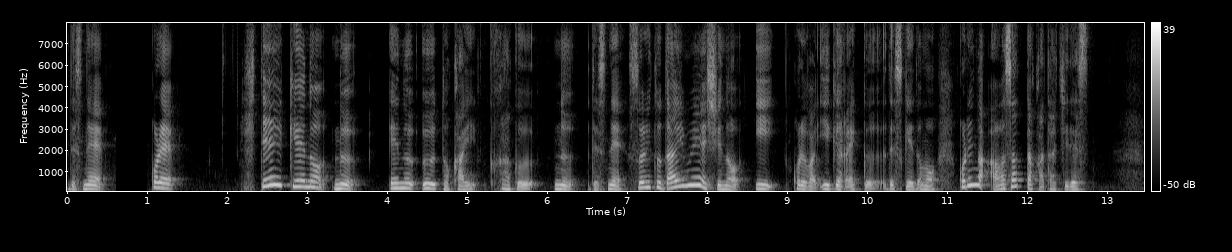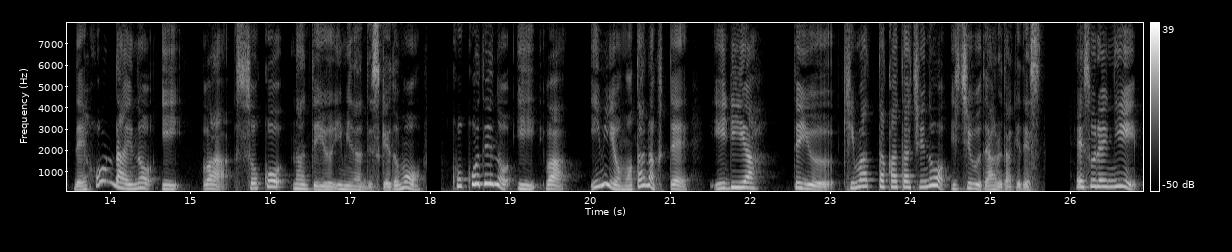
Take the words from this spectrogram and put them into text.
ですね。これ否定形のぬ nu と書くぬですね。それと代名詞のい、これは y ですけれども、これが合わさった形です。で、本来のいはそこなんていう意味なんですけれども、ここでのいは意味を持たなくて、イリアっていう決まった形の一部であるだけです。それに、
